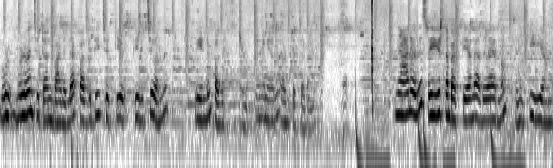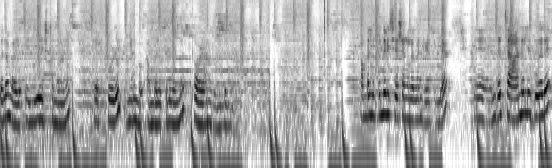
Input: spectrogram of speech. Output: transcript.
മുഴു- മുഴുവൻ ചുറ്റാൻ പാടില്ല. പകുതി ചുറ്റി തിരിച്ചു വന്ന് വീണ്ടും പകുതി ചുറ്റണം അങ്ങനെയാണ് അവിടുത്തെ ചടങ്ങ്. ഞാനൊരു ശ്രീകൃഷ്ണ ഭക്തിയാണ്. അത് കാരണം എനിക്ക് ഈ അമ്പലം വലിയ ഇഷ്ടമാണ്. എപ്പോഴും ഈ അമ്പലത്തിൽ വന്ന് തൊഴാറുണ്ട് ഞാൻ. അമ്പലത്തിന്റെ വിശേഷങ്ങളെല്ലാം കേട്ടില്ലേ? എന്റെ ചാനൽ ഇതുവരെ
